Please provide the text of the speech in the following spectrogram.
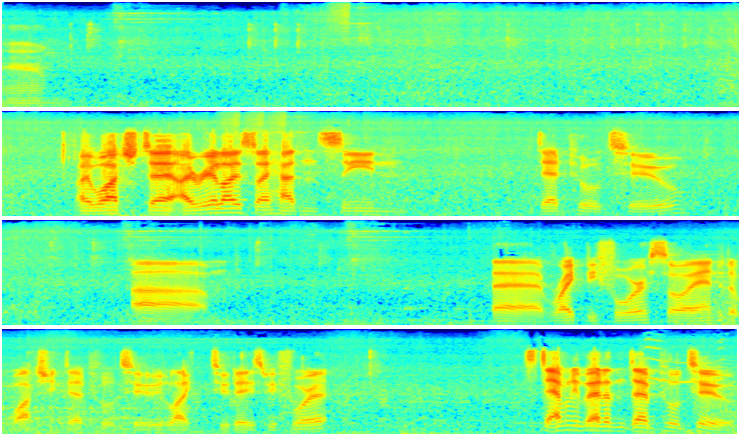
Um, I watched, uh, I realized I hadn't seen Deadpool 2 um, uh, right before, so I ended up watching Deadpool 2 like two days before it. It's definitely better than Deadpool 2.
